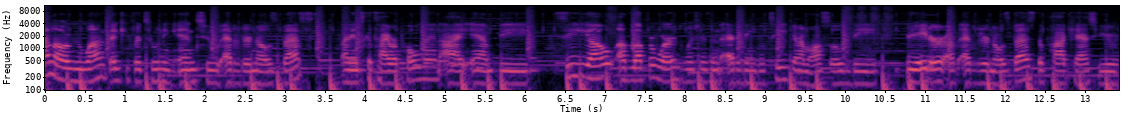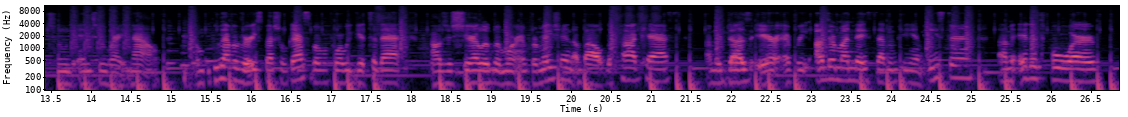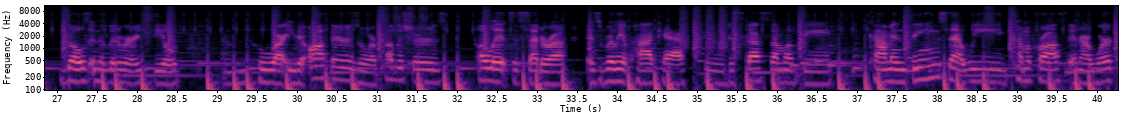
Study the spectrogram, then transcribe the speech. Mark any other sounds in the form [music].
Hello, everyone. Thank you for tuning in to Editor Knows Best. My name is Katira Poland. I am the CEO of Love for Words, which is an editing boutique, and I'm also the creator of Editor Knows Best, the podcast you're tuned into right now. Um, we do have a very special guest, but before we get to that, I'll just share a little bit more information about the podcast. Um, it does air every other Monday, 7 p.m. Eastern. Um, it is for those in the literary field who are either authors or publishers, poets, etc. It's really a podcast to discuss some of the common themes that we come across in our work.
